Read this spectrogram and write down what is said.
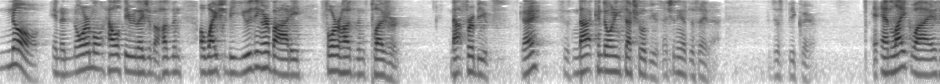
No. In a normal, healthy relationship, a husband, a wife should be using her body for her husband's pleasure, not for abuse. Okay? This is not condoning sexual abuse. I shouldn't even have to say that. Just to be clear. And likewise,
